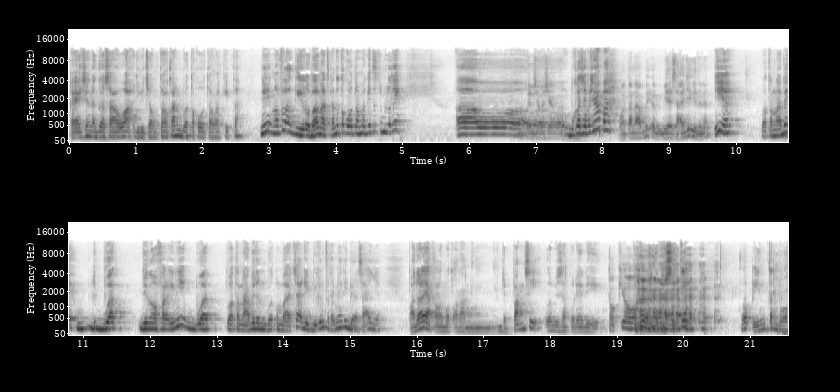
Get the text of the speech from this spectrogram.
Kayak si Nagasawa jadi contoh kan buat tokoh utama kita. Ini novel anti hero banget karena tokoh utama kita sebenarnya eh Bukan siapa-siapa. Bukan siapa-siapa. Watanabe biasa aja gitu kan? Iya. Watanabe dibuat di novel ini buat Watanabe dan buat pembaca dibikin filmnya dia biasa aja. Padahal ya kalau buat orang Jepang sih lo bisa kuliah di Tokyo. University. Lo pinter bro.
